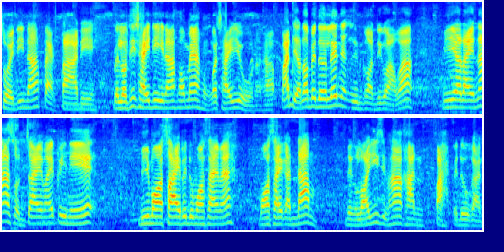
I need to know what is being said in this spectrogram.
สวยดีนะ แปลกตาดี เป็นรถที่ใช้ดีนะเพราะแม่ผมก็ใช้อยู่นะครับป้าเดี๋ยวเราไปเดินเล่นอย่างอื่นก่อนดีกว่าว่า มีอะไรน่าสนใจไหมปีนี้ มีมอไซค์ไปดูมอไซค์ไหม มอไซค์กันดั้ม125 คัน ไปไปดูกัน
